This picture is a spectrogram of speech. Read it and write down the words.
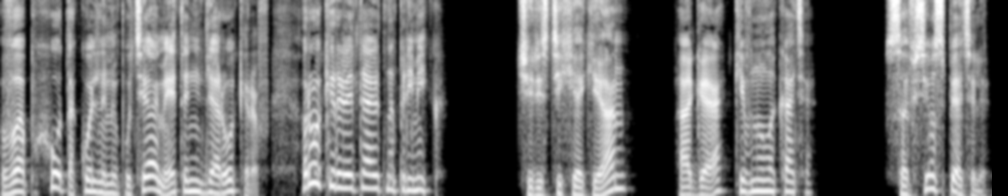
В обход окольными путями это не для рокеров. Рокеры летают напрямик. Через Тихий океан? «Ага», — кивнула Катя. «Совсем спятили?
